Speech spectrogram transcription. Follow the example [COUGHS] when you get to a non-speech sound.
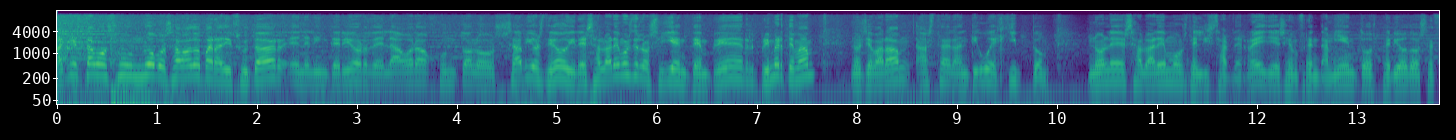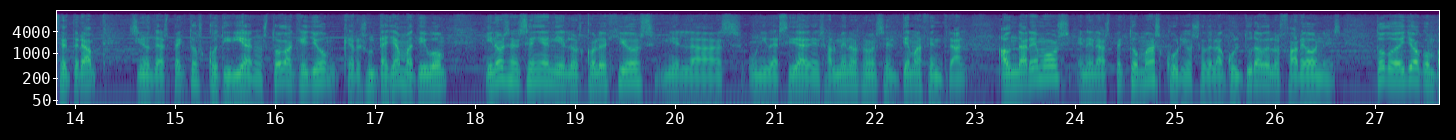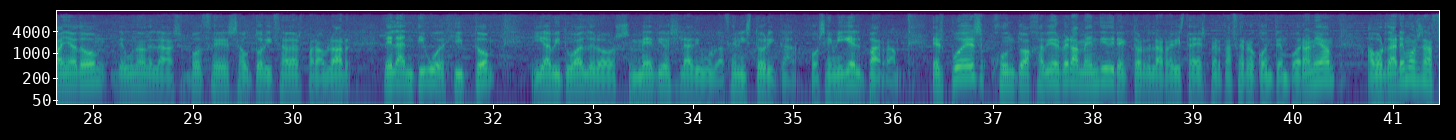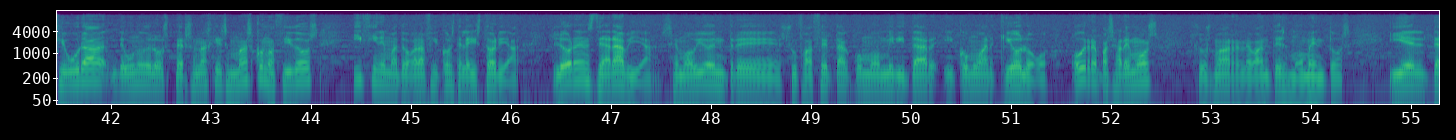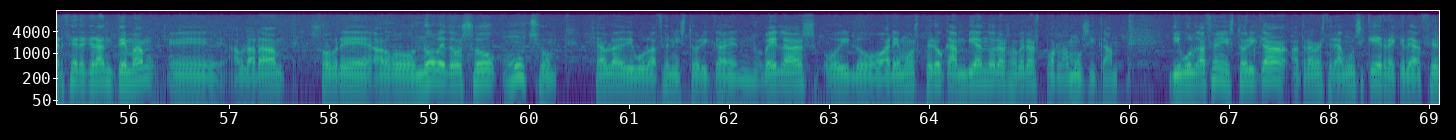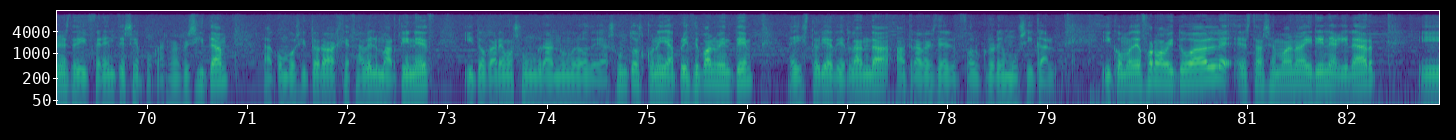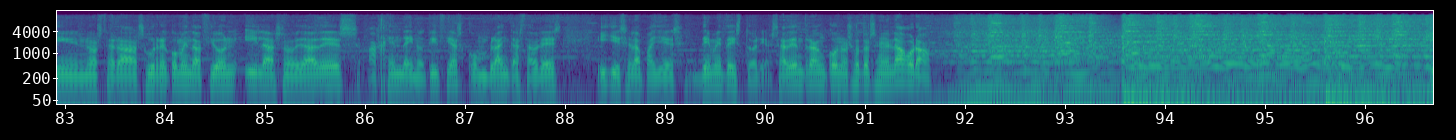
Aquí estamos un nuevo sábado para disfrutar en el interior del Ágora junto a los sabios de hoy. Les hablaremos de lo siguiente. En primer, el primer tema nos llevará hasta el antiguo Egipto. No les hablaremos de listas de reyes, enfrentamientos, periodos, etcétera, sino de aspectos cotidianos, todo aquello que resulta llamativo y no se enseña ni en los colegios ni en las universidades, al menos no es el tema central. Ahondaremos en el aspecto más curioso de la cultura de los faraones, todo ello acompañado de una de las voces autorizadas para hablar del antiguo Egipto y habitual de los medios y la divulgación histórica, José Miguel Parra. Después, junto a Javier Veramendi, director de la revista Despertaferro Contemporánea, abordaremos la figura de uno de los personajes más conocidos y cinematográficos de la historia, Lorenz de Arabia. Se movió entre su faceta como militar y como arqueólogo. Hoy repasaremos sus más relevantes momentos. Y el tercer gran tema eh, hablará sobre algo novedoso, mucho. Se habla de divulgación histórica en novelas, hoy lo haremos, pero cambiando las novelas por la música. Divulgación histórica a través de la música y recreaciones de diferentes épocas. Nos visita la compositora Jezabel Martínez y tocaremos un gran número de asuntos con ella, principalmente la historia de Irlanda a través del folclore musical. Y como de forma habitual, esta semana Irene Aguilar y nos dará su recomendación y las novedades, agenda y noticias con Blanca Establés y Gisela Payés de Meta Historia. ¿Se adentran con nosotros en el Ágora?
